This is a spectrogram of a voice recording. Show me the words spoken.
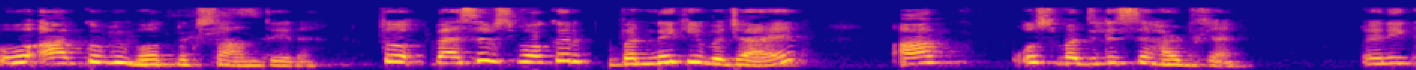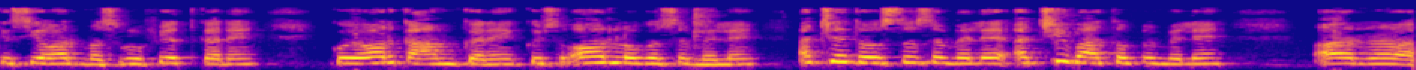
وہ آپ کو بھی بہت نقصان دے رہے ہیں تو پیسو اسموکر بننے کی بجائے آپ اس مجلس سے ہٹ جائیں۔ یعنی کسی اور مصروفیت کریں، کوئی اور کام کریں، کچھ اور لوگوں سے ملیں، اچھے دوستوں سے ملے اچھی باتوں پہ ملیں۔ اور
